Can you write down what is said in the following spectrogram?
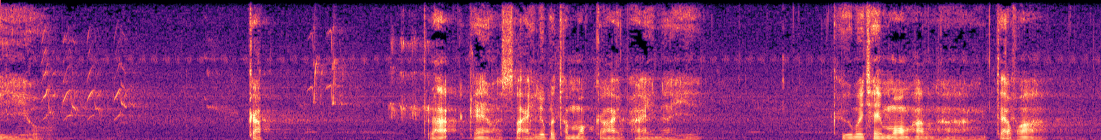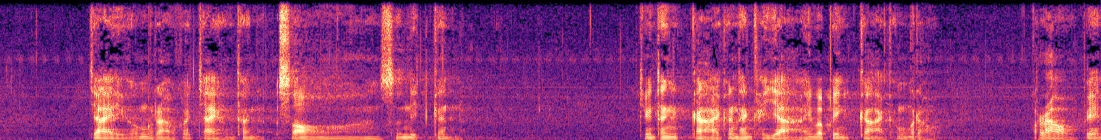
เดียว กับพระแก้วใสหรือพระธรรมกายภายใน คือไม่ใช่มองห่างๆ แต่ว่า ใจของเรากับใจของท่านซ้อนสนิทกันจึงท่านกายของท่านขยายมาเป็นกายของเรา เราเป็น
